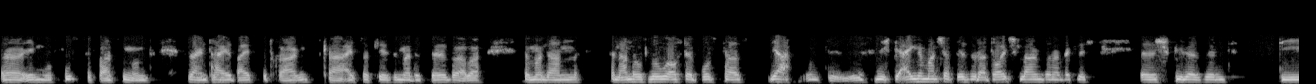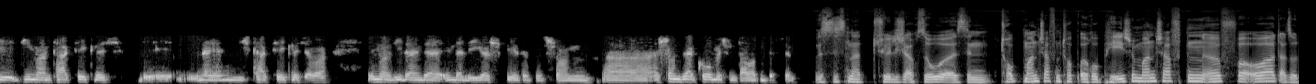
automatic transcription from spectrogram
äh, irgendwo Fuß zu fassen und seinen Teil beizutragen. Klar, Eishockey ist immer dasselbe, aber wenn man dann ein anderes Logo auf der Brust hat, ja, und es nicht die eigene Mannschaft ist oder Deutschland, sondern wirklich äh, Spieler sind, die, die man tagtäglich, äh, naja, nicht tagtäglich, aber immer wieder in der in der Liga spielt. Das ist schon äh, schon sehr komisch und dauert ein bisschen. Es ist natürlich auch so, es sind Top-Mannschaften, top-europäische Mannschaften äh, vor Ort. Also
